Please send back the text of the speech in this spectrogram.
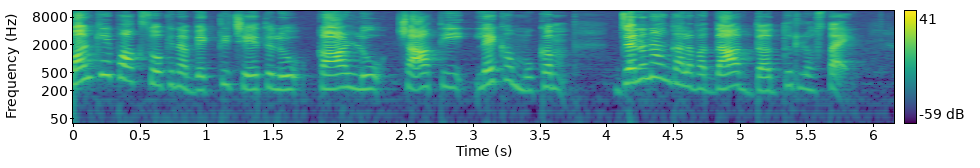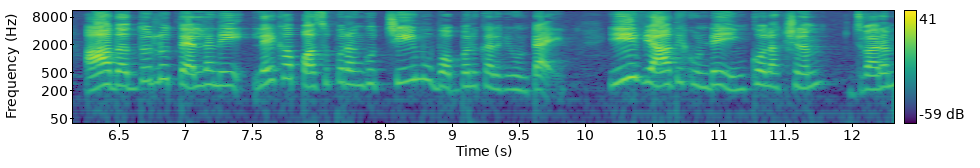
మంకీ పాక్స్ సోకిన వ్యక్తి చేతులు కాళ్ళు ఛాతీ లేక ముఖం జననాంగాల వద్ద దద్దుర్లొస్తాయి. ఆ దద్దుర్లు తెల్లని లేక పసుపు రంగు చీము బొబ్బలు కలిగి ఉంటాయి. ఈ వ్యాధికి ఉండే ఇంకో లక్షణం జ్వరం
